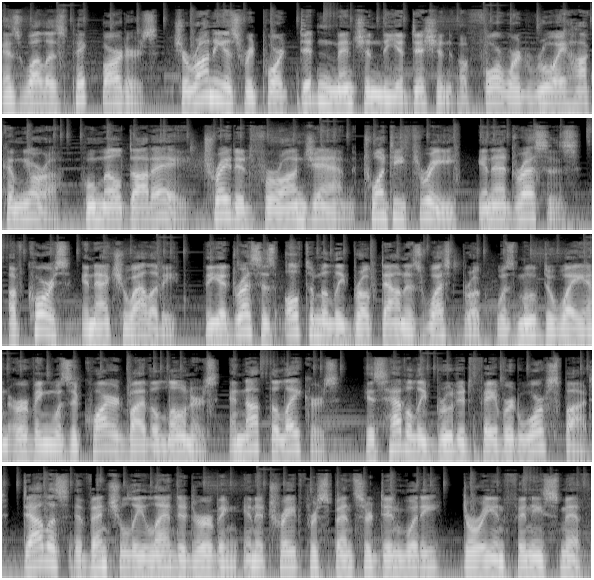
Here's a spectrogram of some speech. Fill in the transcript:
as well as pick barters. Charania's report didn't mention the addition of forward Rui Hachimura, whom L.A traded for on Jan 23 in addresses. Of course, in actuality, the addresses ultimately broke down as Westbrook was moved away and Irving was acquired by the Loners and not the Lakers, his heavily brooded favored wharf spot. Dallas eventually landed Irving in a trade for Spencer Dinwiddie, Dorian Finney-Smith,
